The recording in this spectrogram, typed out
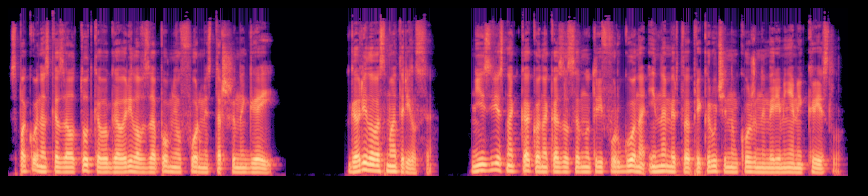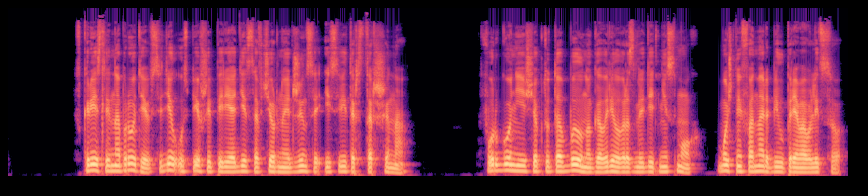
Спокойно сказал тот, кого Гаврилов запомнил в форме старшины ГАИ. Гаврилов осмотрелся. Неизвестно, как он оказался внутри фургона и намертво прикрученным кожаными ремнями к креслу. В кресле напротив сидел успевший переодеться в чёрные джинсы и свитер старшина. В фургоне ещё кто-то был, но Гаврилов разглядеть не смог. Мощный фонарь бил прямо в лицо.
